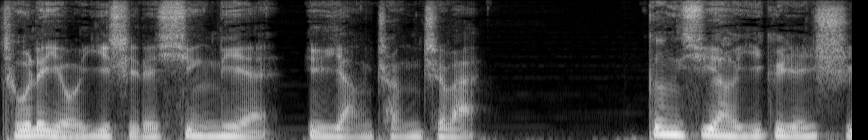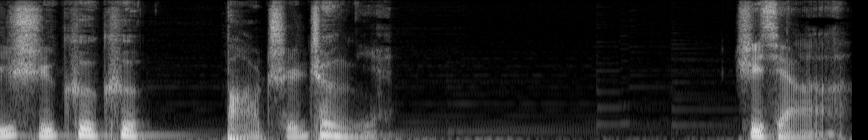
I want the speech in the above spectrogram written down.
除了有意识的训练与养成之外，更需要一个人时时刻刻保持正念。试想啊，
